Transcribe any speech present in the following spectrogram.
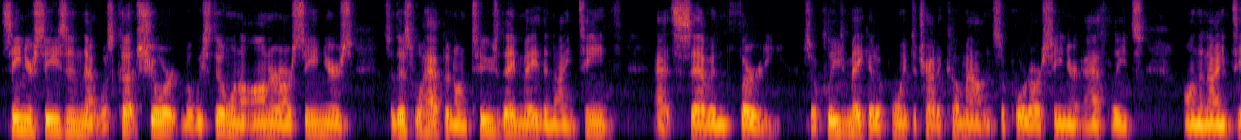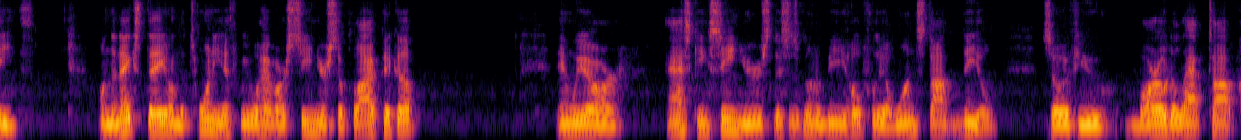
senior season that was cut short, but we still want to honor our seniors. So this will happen on Tuesday, May the 19th at 7:30. So please make it a point to try to come out and support our senior athletes on the 19th. On the next day, on the 20th, we will have our senior supply pickup. And we are asking seniors, this is going to be hopefully a one stop deal. So if you borrowed a laptop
